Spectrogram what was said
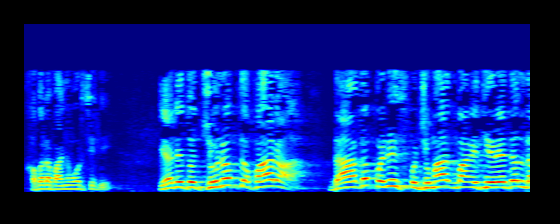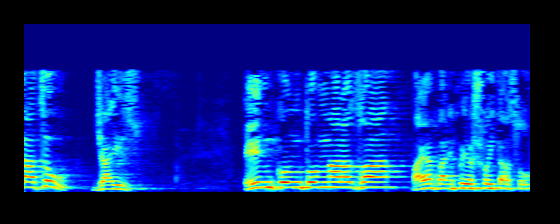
خبره باندې ورسېدي یعنی د جنوب د پاره داغه پولیس په جماعت باندې تیرېدل دا څو جایز ان کنتم مرضا پایت باندې پوه شوي تاسو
